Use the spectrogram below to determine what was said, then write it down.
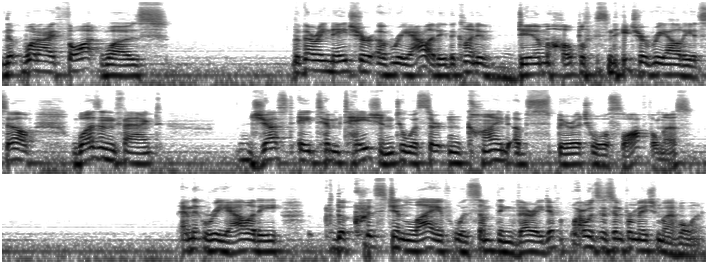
that what I thought was the very nature of reality, the kind of dim, hopeless nature of reality itself, was in fact just a temptation to a certain kind of spiritual slothfulness. And that reality, the Christian life, was something very different. Where was this information my whole life?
